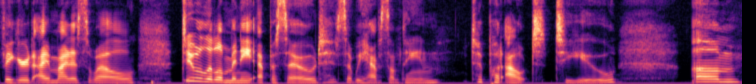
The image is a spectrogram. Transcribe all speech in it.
figured I might as well do a little mini episode so we have something to put out to you. Um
